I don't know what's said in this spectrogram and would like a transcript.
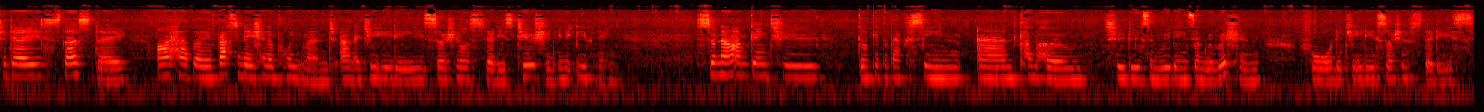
Today is Thursday. I have a vaccination appointment and a GED social studies tuition in the evening. So now I'm going to go get the vaccine and come home to do some readings and revision for the GED social studies.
